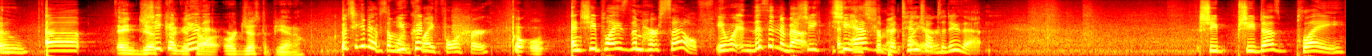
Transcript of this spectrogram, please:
oh. Uh, and just a guitar or just a piano? But she could have someone You could- play for her. Oh, oh. and she plays them herself. It, this isn't about. She an she has the potential player. to do that. She she does play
